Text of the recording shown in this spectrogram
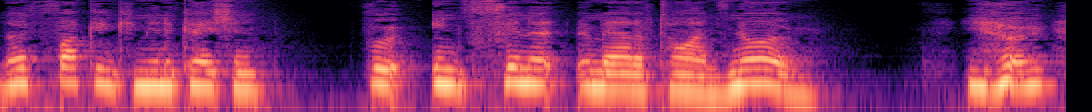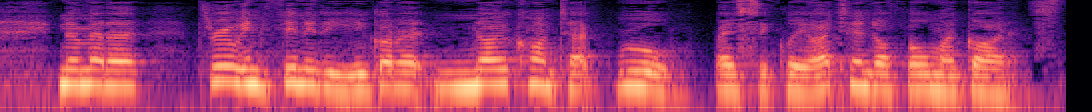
No fucking communication for infinite amount of times. No. You know, no matter through infinity, you got a no contact rule, basically. I turned off all my guidance.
